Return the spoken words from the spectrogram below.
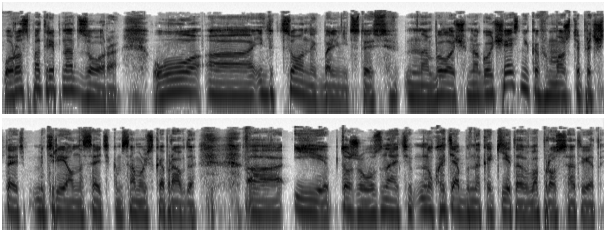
у Роспотребнадзора, у э, инфекционных больниц. То есть было очень много участников, вы можете прочитать материал на сайте «Комсомольская правда» э, и тоже узнать, ну, хотя бы на какие-то вопросы ответы ответы.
